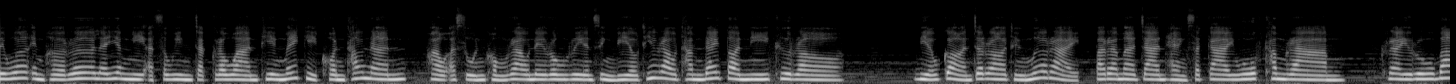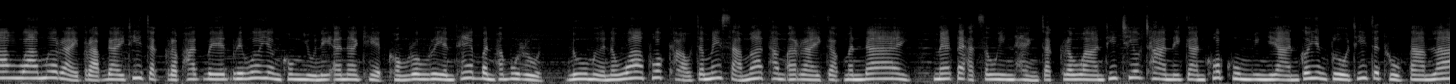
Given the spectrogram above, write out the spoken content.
ริเวอร์เอ็มเพอเรอร์และยังมีอัศวินจักรวาลเพียงไม่กี่คนเท่านั้น เผ่าอสูรของเราในโรงเรียนสิ่งเดียวที่เราทำได้ตอนนี้คือรอเดี๋ยวก่อนจะรอถึงเมื่อไหร่ ปรมาจารย์แห่งสกายวูฟคำราม รรู้บ้างว่าเมื่อไหร่ตราบใดที่จักรพรรดิเบสริเวอร์ยังคงอยู่ในอาณาเขตของโรงเรียนเทพบรรพบุรุษ ดูเหมือนว่าพวกเขาจะไม่สามารถทำอะไรกับมันได้ แม้แต่อัศวินแห่งจักรวาลที่เชี่ยวชาญในการควบคุมวิญญาณก็ยังกลัวที่จะถูกตามล่า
